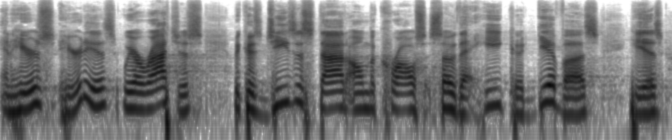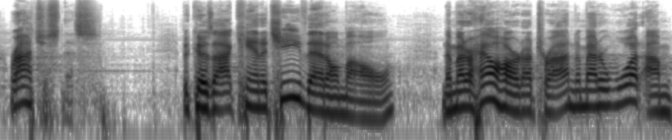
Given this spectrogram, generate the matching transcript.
and here's here it is. We are righteous because Jesus died on the cross so that he could give us his righteousness. Because I can't achieve that on my own. No matter how hard I try, no matter what I'm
